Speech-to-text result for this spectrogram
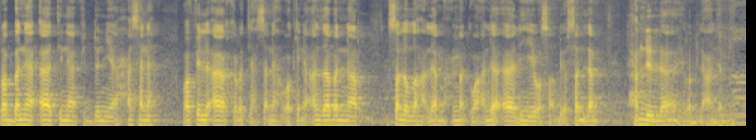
ربنا آتنا في الدنيا حسنه وفي الآخرة حسنه وقنا عذاب النار صلى الله على محمد وعلى آله وصحبه وسلم الحمد لله رب العالمين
